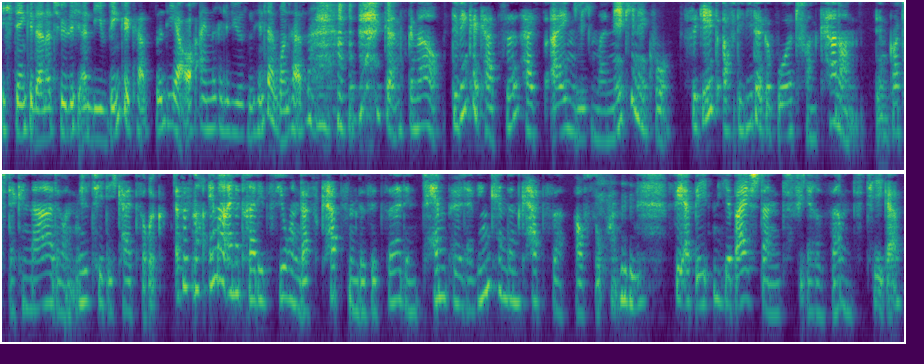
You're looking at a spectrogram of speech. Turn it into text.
Ich denke da natürlich an die Winkelkatze, die ja auch einen religiösen Hintergrund hat. Ganz genau. Die Winkelkatze heißt eigentlich Manekineko. Sie geht auf die Wiedergeburt von Kanon, dem Gott der Gnade und Mildtätigkeit, zurück. Es ist noch immer eine Tradition, dass Katzenbesitzer den Tempel der winkenden Katze aufsuchen. Sie erbeten hier Beistand für ihre Samttiger.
